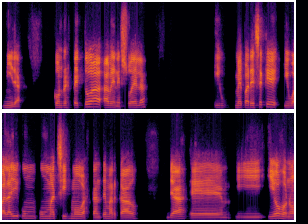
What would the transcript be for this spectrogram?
mira, con respecto a, Venezuela, y me parece que igual hay un, machismo bastante marcado, ¿ya? Eh, y, ojo, no,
